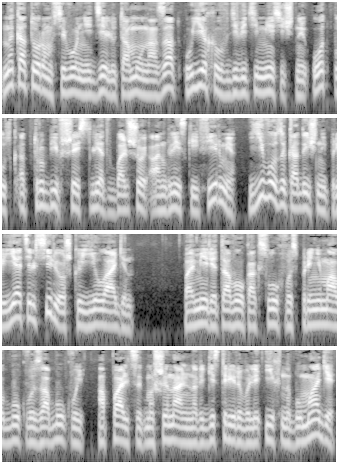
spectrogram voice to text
на котором всего неделю тому назад уехал в девятимесячный отпуск, оттрубив шесть лет в большой английской фирме, его закадычный приятель Сережка Елагин. По мере того, как слух воспринимал буквы за буквой, а пальцы машинально регистрировали их на бумаге,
